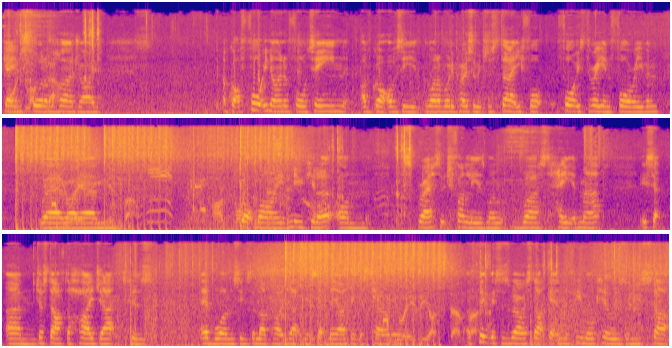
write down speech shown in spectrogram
games stored on my hard drive. I've got 49 and 14. I've got obviously the one I've already posted, which is 34, 43 and 4 even, where I um, got my nuclear on Express, which funnily is my worst hated map, except um, just after Hijacked, because everyone seems to love Hijacked, except me, I think it's terrible. I think this is where I start getting a few more kills and start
